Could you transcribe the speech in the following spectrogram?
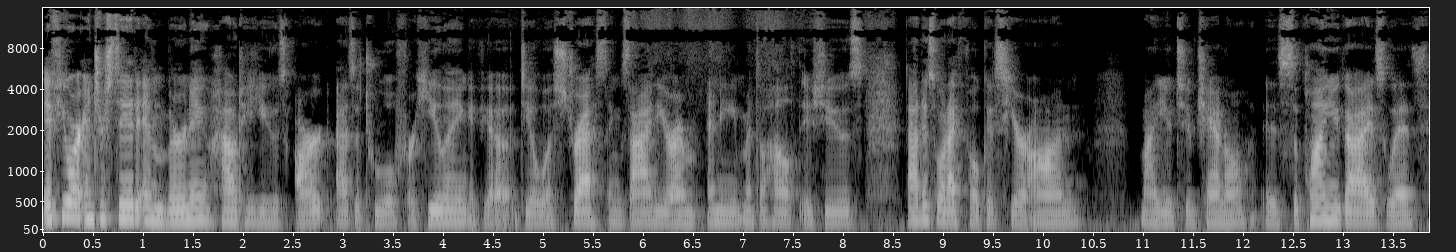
if you are interested in learning how to use art as a tool for healing, if you deal with stress, anxiety, or um, any mental health issues, that is what I focus here on my YouTube channel is supplying you guys with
